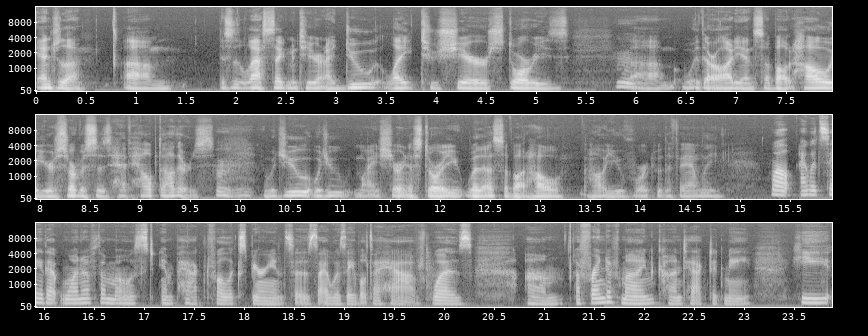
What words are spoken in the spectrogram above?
Angela, um, this is the last segment here, and I do like to share stories Hmm. um, with our audience about how your services have helped others. Mhm. Would you Would you mind sharing a story with us about how how you've worked with the family? Well, I would say that one of the most impactful experiences I was able to have was um, a friend of mine contacted me. He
